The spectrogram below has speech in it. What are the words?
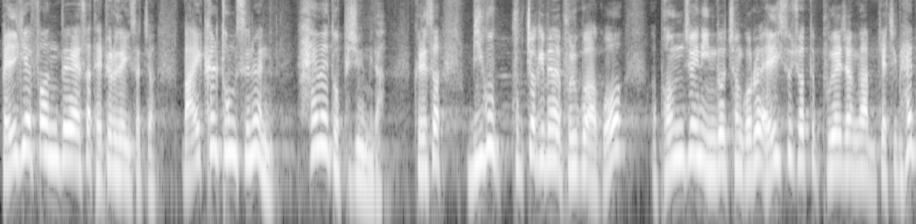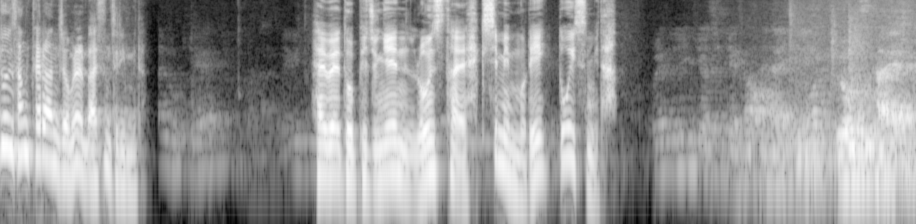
벨기에 펀드에서 대표로 되어 있었죠. 마이클 톰슨은 해외 도피 중입니다. 그래서 미국 국적임에도 불구하고 범죄인 인도 청구를 엘리스 쇼트 부회장과 함께 지금 해둔 상태라는 점을 말씀드립니다. 해외 도피 중인 론스타의 핵심 인물이 또 있습니다. 론스타의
